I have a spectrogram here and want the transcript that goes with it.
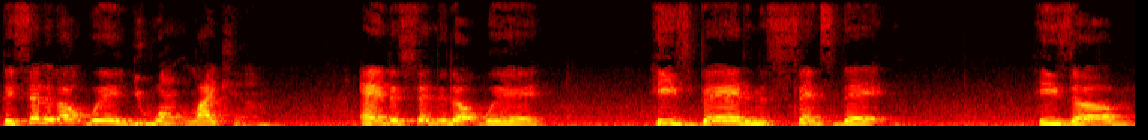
they set it up where you won't like him, and they're setting it up where he's bad in the sense that he's um,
